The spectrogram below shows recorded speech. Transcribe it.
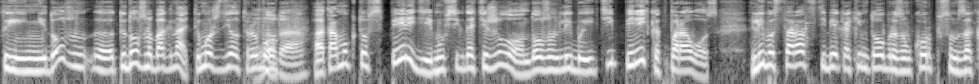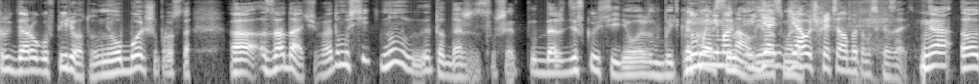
ты не должен, э, ты должен обогнать, ты можешь сделать рывок. Ну да. А тому, кто спереди, ему всегда тяжело. Он должен либо идти, переть как паровоз, либо стараться тебе каким-то образом корпусом закрыть дорогу вперед. У него больше просто э, задач. Поэтому Сити, ну, это даже, слушай, тут даже дискуссии не может быть. Какой ну, мы не Арсенал, мог- я я, я очень хотел об этом сказать. А, э,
